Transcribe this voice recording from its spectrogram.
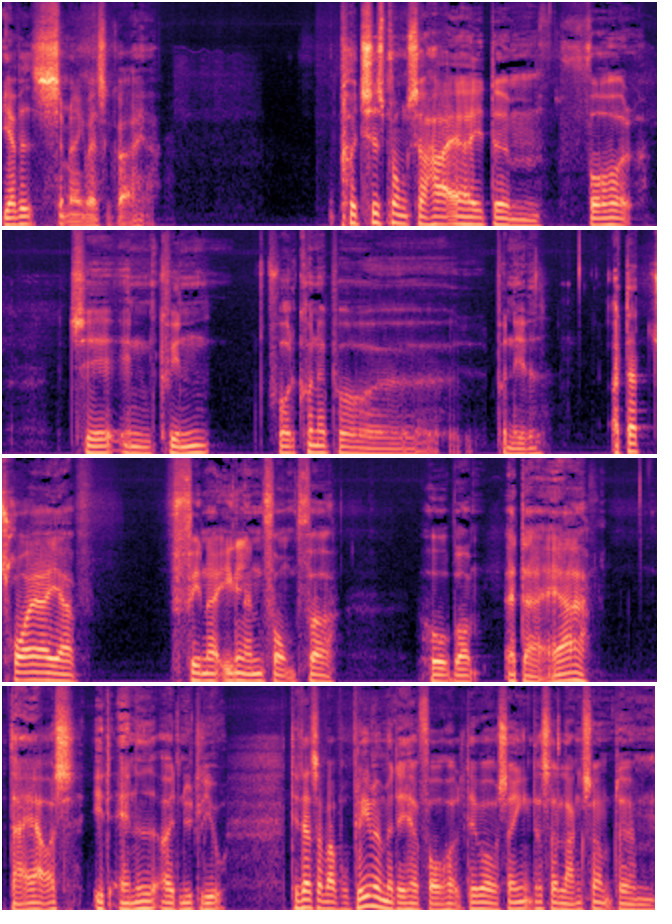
jeg ved simpelthen ikke, hvad jeg skal gøre her. På et tidspunkt, så har jeg et øhm, forhold til en kvinde, hvor det kun er på, øh, på nettet. Og der tror jeg, jeg finder en eller anden form for håb om, at der er, der er også et andet og et nyt liv. Det, der så var problemet med det her forhold, det var jo så en, der så langsomt, øhm,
